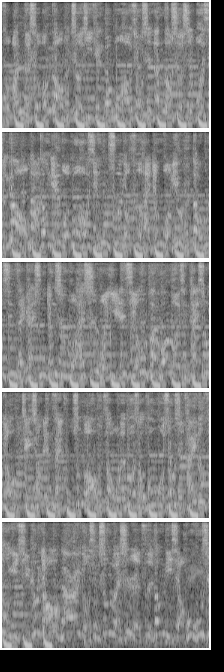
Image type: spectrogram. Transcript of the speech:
走完了这王道。这一天都不好，就是难道这是一人行？繁华落尽太逍遥，人上人在苦中熬。走了多少独木桥，是才能纵欲起歌谣？男儿有幸生乱世，自当立下鸿鹄志。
